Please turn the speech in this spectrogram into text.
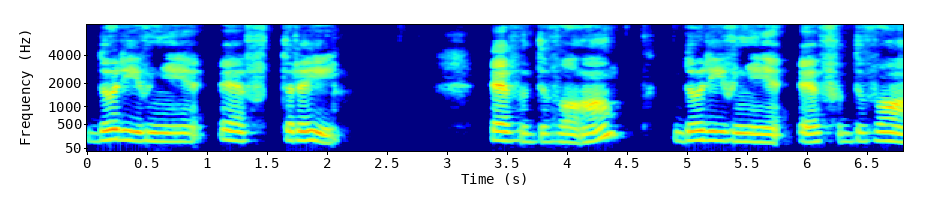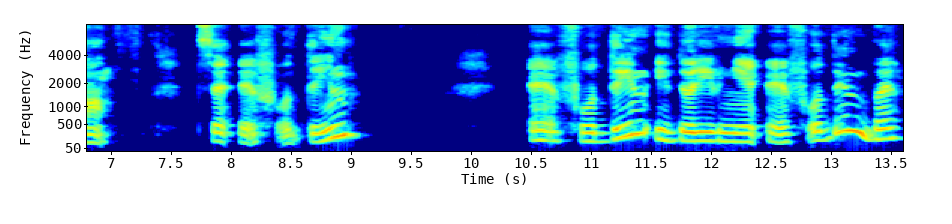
дорівнює F3 F2 дорівнює F2 це F1 F1 і дорівнює F1B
